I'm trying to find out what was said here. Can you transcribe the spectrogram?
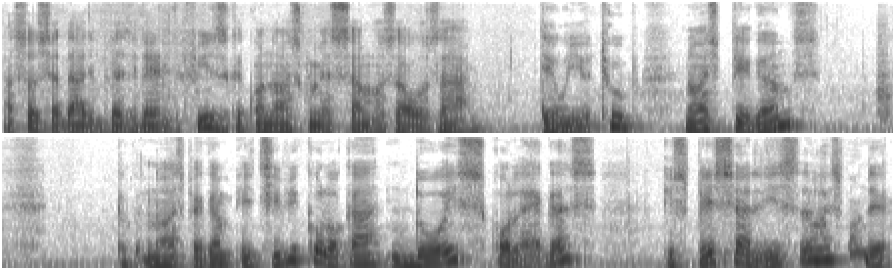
na Sociedade Brasileira de Física, quando nós começamos a usar o YouTube, nós pegamos nós pegamos e tive que colocar dois colegas especialistas a responder.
